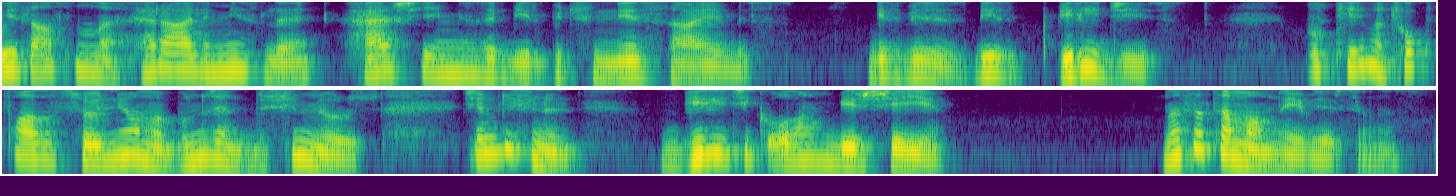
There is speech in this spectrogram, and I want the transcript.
Biz aslında her halimizle, her şeyimizle bir bütünlüğe sahibiz. Biz biziz. Biz biriciyiz. Bu kelime çok fazla söyleniyor ama bunun üzerine düşünmüyoruz. Şimdi düşünün. Biricik olan bir şeyi nasıl tamamlayabilirsiniz?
